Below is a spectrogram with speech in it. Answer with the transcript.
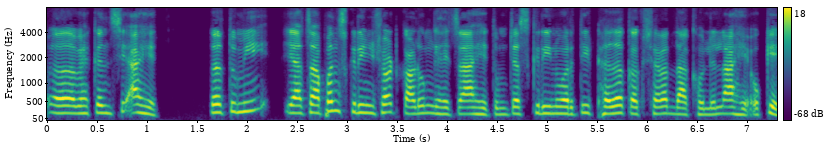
व्हॅकन्सी आहेत. तर तुम्ही याचा पण स्क्रीनशॉट काढून घ्यायचा आहे. तुमच्या स्क्रीनवरती ठळक अक्षरात दाखवलेलं आहे. ओके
